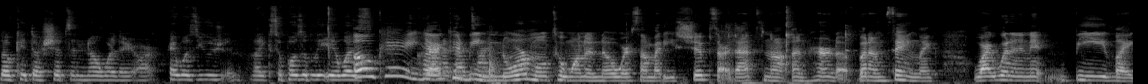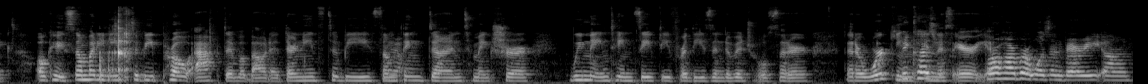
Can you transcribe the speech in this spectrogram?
locate their ships and know where they are. It was usual. Like supposedly it was. okay, yeah, it could be time. normal to want to know where somebody's ships are. That's not unheard of. But I'm saying like why wouldn't it be like okay, somebody needs to be proactive about it. There needs to be something done to make sure we maintain safety for these individuals that are that are working because in this area. Pearl Harbor wasn't very um.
